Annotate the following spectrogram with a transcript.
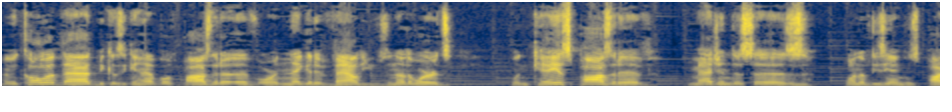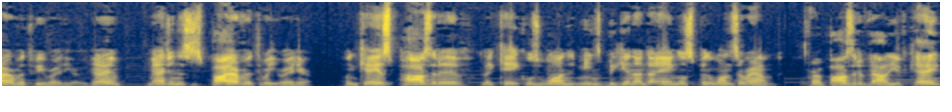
and we call it that because it can have both positive or negative values. In other words, when k is positive, imagine this is one of these angles, pi over 3 right here, okay? Imagine this is pi over 3 right here. When k is positive, like k equals 1, it means begin at that angle, spin once around for a positive value of k.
